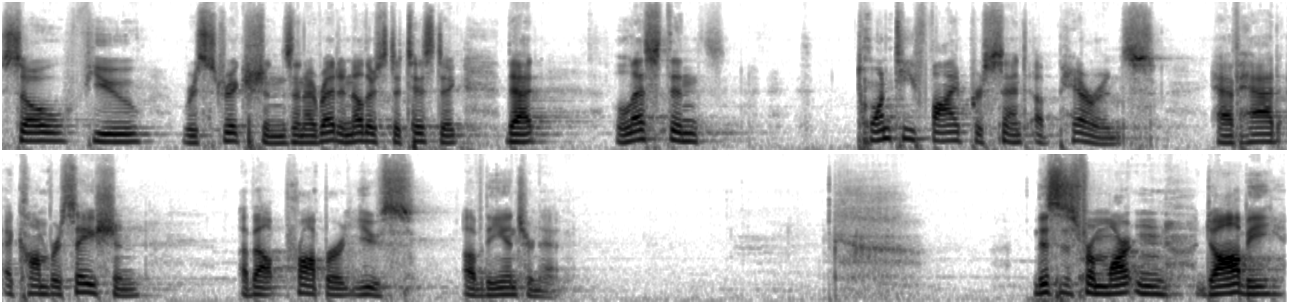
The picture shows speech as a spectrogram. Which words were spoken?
so few restrictions. And I read another statistic that less than 25% of parents have had a conversation about proper use of the internet. This is from Martin Daubney.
